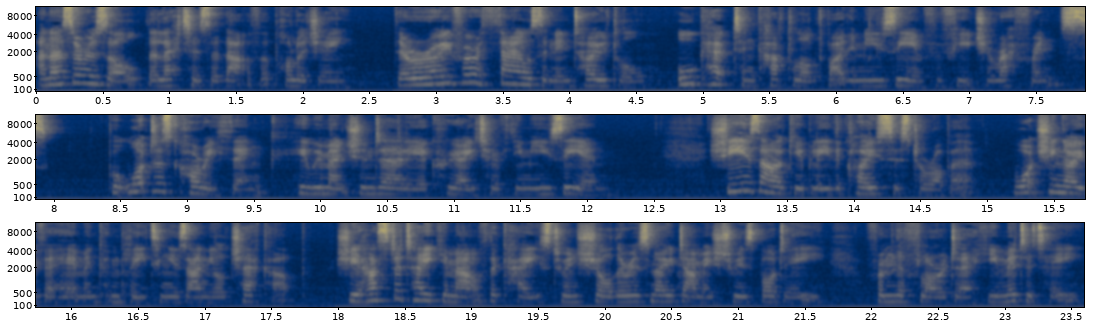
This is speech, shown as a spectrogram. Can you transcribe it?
and as a result, the letters are that of apology. There are over a thousand in total, all kept and catalogued by the museum for future reference. But what does Cori think, who we mentioned earlier, creator of the museum? She is arguably the closest to Robert, watching over him and completing his annual checkup. She has to take him out of the case to ensure there is no damage to his body from the Florida humidity.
